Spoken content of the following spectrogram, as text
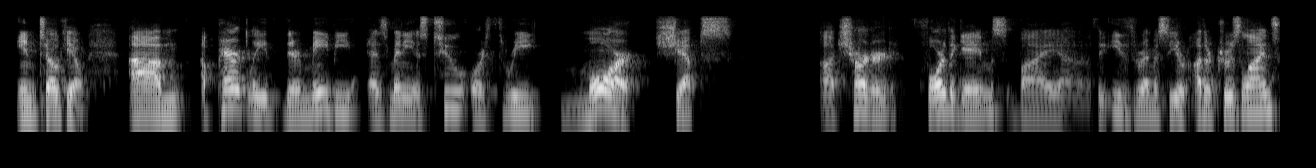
in Tokyo. Um, apparently, there may be as many as two or three more ships uh, chartered for the games by uh, either through MSC or other cruise lines.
